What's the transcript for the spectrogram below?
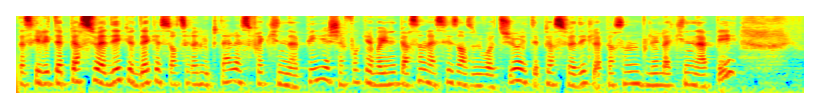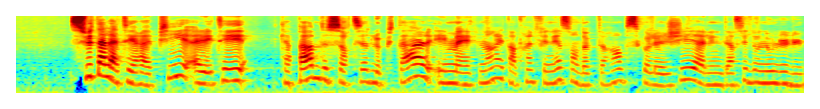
parce qu'elle était persuadée que dès qu'elle sortirait de l'hôpital, elle se ferait kidnapper. À chaque fois qu'elle voyait une personne assise dans une voiture, elle était persuadée que la personne voulait la kidnapper. Suite à la thérapie, elle était capable de sortir de l'hôpital et maintenant est en train de finir son doctorat en psychologie à l'Université d'Honolulu.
